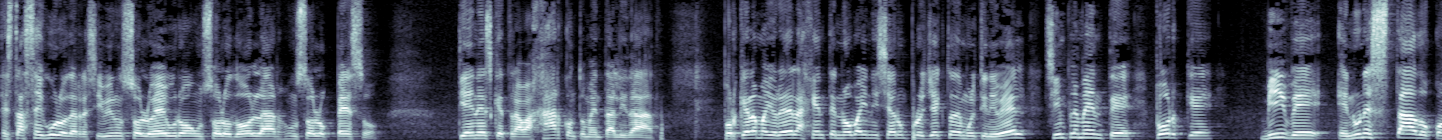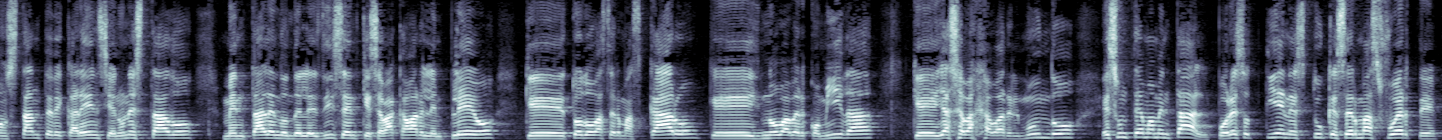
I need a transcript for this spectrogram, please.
estás seguro de recibir un solo euro, un solo dólar, un solo peso. Tienes que trabajar con tu mentalidad. ¿Por qué la mayoría de la gente no va a iniciar un proyecto de multinivel? Simplemente porque vive en un estado constante de carencia, en un estado mental en donde les dicen que se va a acabar el empleo, que todo va a ser más caro, que no va a haber comida, que ya se va a acabar el mundo. Es un tema mental. Por eso tienes tú que ser más fuerte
